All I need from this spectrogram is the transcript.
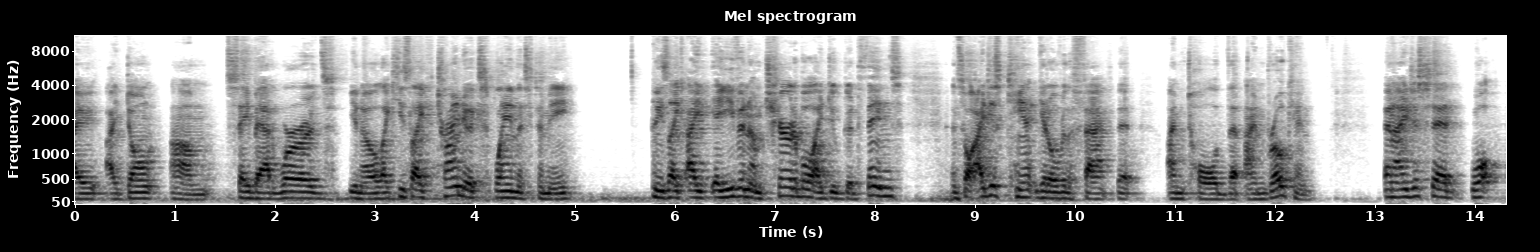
I, I don't um, say bad words, you know, like he's like trying to explain this to me. And he's like, I, even I'm charitable, I do good things. And so I just can't get over the fact that I'm told that I'm broken. And I just said, well,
